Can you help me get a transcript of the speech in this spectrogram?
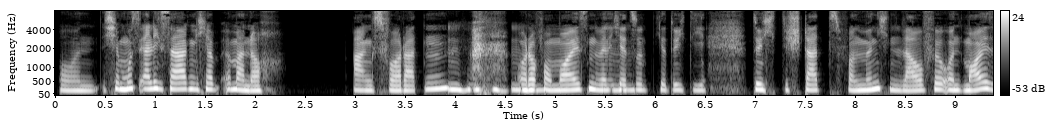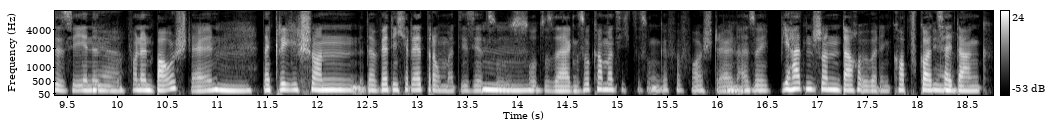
Und ich muss ehrlich sagen, ich habe immer noch Angst vor Ratten Mhm. oder vor Mäusen, wenn ich Mhm. jetzt so hier durch die durch die Stadt von München laufe und Mäuse sehe Ja. von den Baustellen, Mhm. da kriege ich schon, da werde ich retraumatisiert so, Mhm. sozusagen. So kann man sich das ungefähr vorstellen. Mhm. Also wir hatten schon ein Dach über den Kopf, Gott Ja. sei Dank,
